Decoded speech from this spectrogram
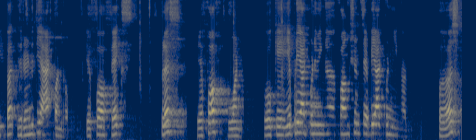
இப்போ இது ரெண்டுத்தையும் ஆட் பண்ணுறோம் F of X plus F of one okay எப்படி ஆட் பண்ணுவீங்க? ஃபங்க்ஷன்ஸ் எப்படி ஆட் பண்ணுவீங்க? ஃபர்ஸ்ட்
